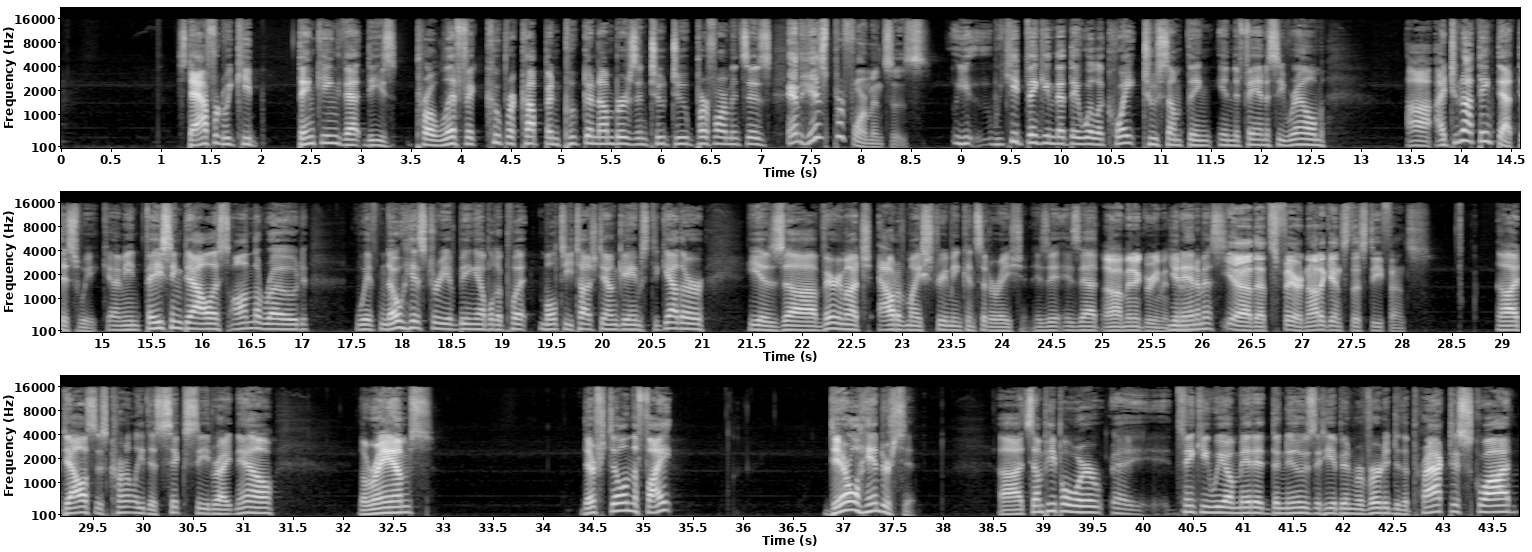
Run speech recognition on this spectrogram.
Stafford, we keep thinking that these prolific Cooper Kupp and Puka numbers and Tutu performances and his performances. You, we keep thinking that they will equate to something in the fantasy realm. Uh, I do not think that this week. I mean, facing Dallas on the road – with no history of being able to put multi touchdown games together. He is uh, very much out of my streaming consideration. Is it? Is that? Uh, I'm in agreement. Unanimous? There. Yeah, that's fair. Not against this defense. Uh, Dallas is currently the sixth seed right now. The Rams, they're still in the fight. Darrell Henderson. Uh, some people were uh, thinking we omitted the news that he had been reverted to the practice squad.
